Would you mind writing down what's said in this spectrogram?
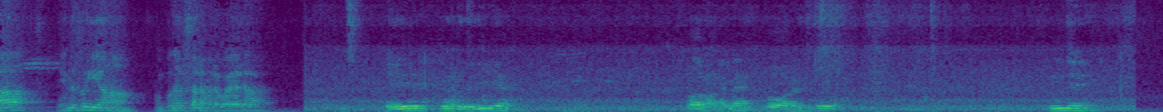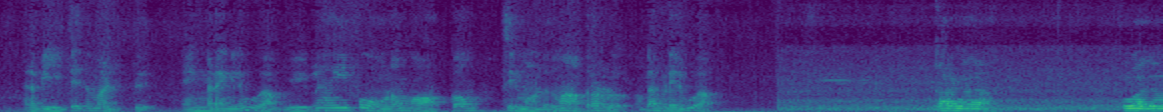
എടാ നീ ഇന്ന് ഫ്രീ ആണോ? നമുക്കൊന്ന് ഒരു സ്ഥലം വരെ പോയാലോ? ഏയ് വെറുതെ ഇരിക്ക. കൊറോണല്ലേ ബോറടിച്ചിട്ട് എടാ വീട്ടിൽ മടുത്ത്. എങ്ങടെങ്കിലും പോവാം. വീട്ടിൽ ഈ ഫോണും ഉറക്കവും സിനിമ കണ്ടത് മാത്രമേ ഉള്ളൂ. നമുക്ക് എങ്ങടേലും പോവാം. കറങ്ങാനാ? പോവാലോ?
